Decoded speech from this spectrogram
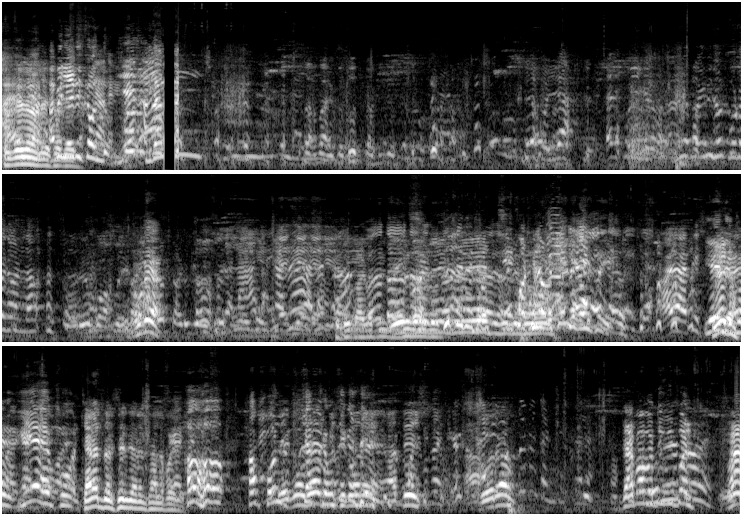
सगळेजण आले हो गया ये है फ़ोन त्याला दर्शन करायला झालं पाहिजे हो हो हा फ़ोन? जा बाबा तुम्ही पण हा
